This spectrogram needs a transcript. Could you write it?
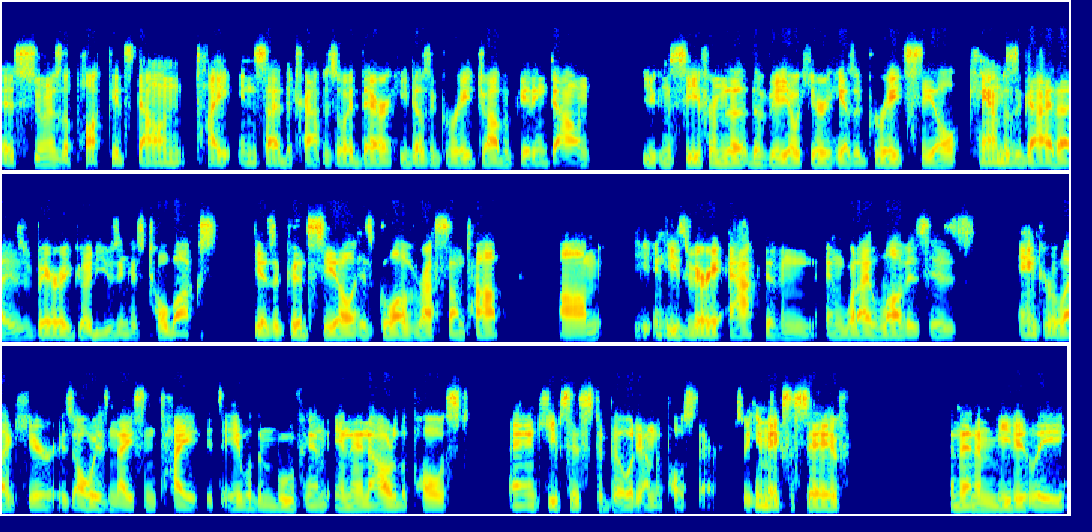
as soon as the puck gets down tight inside the trapezoid there, he does a great job of getting down. You can see from the, the video here, he has a great seal. Cam is a guy that is very good using his toe box. He has a good seal. His glove rests on top. Um, and he's very active. And, and what I love is his anchor leg here is always nice and tight. It's able to move him in and out of the post and keeps his stability on the post there. So he makes a save. And then immediately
